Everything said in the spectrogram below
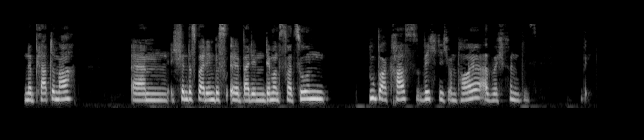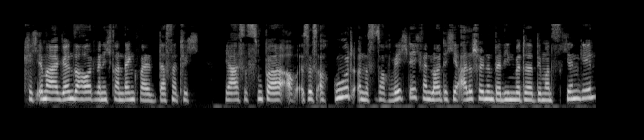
eine Platte macht. Ähm, ich finde es bei den äh, bei den Demonstrationen super krass, wichtig und toll. Also ich finde, ich kriege immer Gänsehaut, wenn ich dran denke, weil das natürlich, ja, es ist super, auch es ist auch gut und es ist auch wichtig, wenn Leute hier alle schön in Berlin Mitte demonstrieren gehen.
